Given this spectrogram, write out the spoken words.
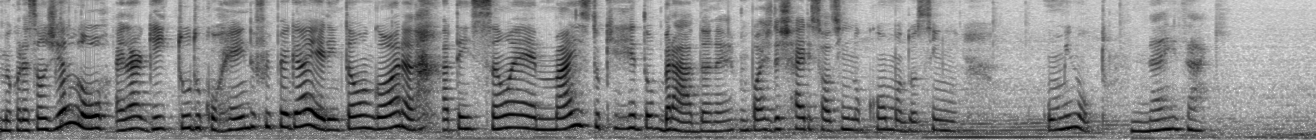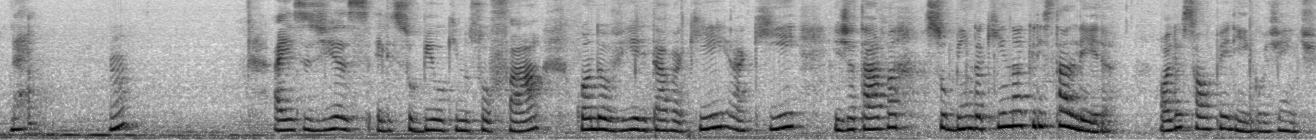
meu coração gelou. Aí larguei tudo correndo e fui pegar ele. Então agora a atenção é mais do que redobrada, né? Não pode deixar ele sozinho no cômodo, assim, um minuto. Né, Isaac? Né? Hum? Aí esses dias ele subiu aqui no sofá. Quando eu vi, ele tava aqui, aqui e já tava subindo aqui na cristaleira. Olha só o perigo, gente.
